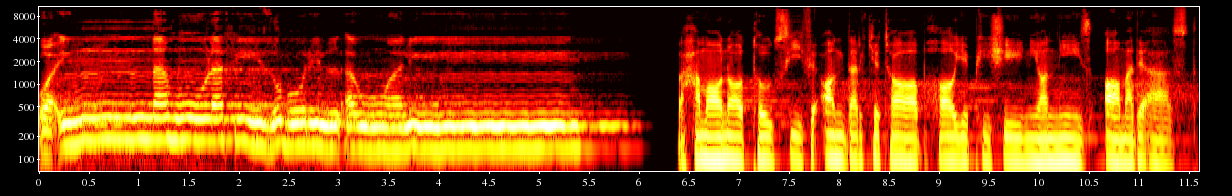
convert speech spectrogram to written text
وإنه لفي زبر الأولين و همانا توصیف آن در کتاب های پیشینیان نیز آمده است.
